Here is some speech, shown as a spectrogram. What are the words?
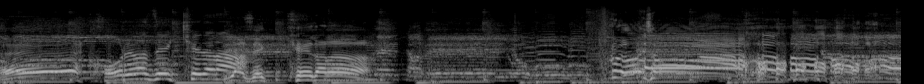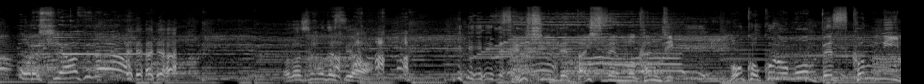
えー、これは絶景だな。いや絶景だな。よいしょ 俺幸せだ。よいやいや私もですよ。全身で大自然を感じ身も心もベスコンに。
